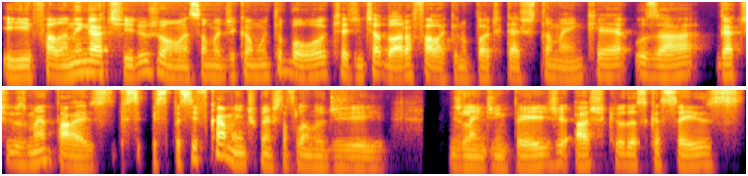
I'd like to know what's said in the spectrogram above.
e falando em gatilho, João, essa é uma dica muito boa que a gente adora falar aqui no podcast também, que é usar gatilhos mentais. Especificamente, quando a gente tá falando de de landing page, acho que o da escassez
